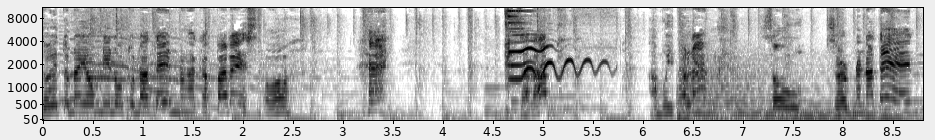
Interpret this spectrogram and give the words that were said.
So ito na yung ninuto natin mga kapares. Oh. Ha! Sarap! Amoy pa lang. So, serve na natin.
